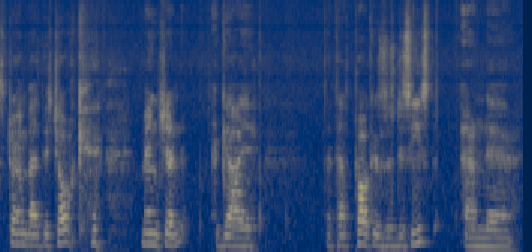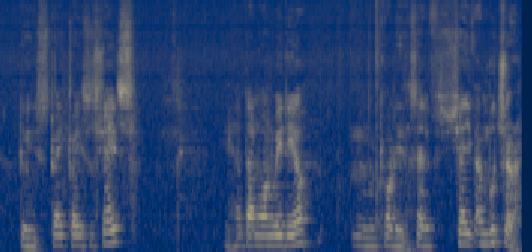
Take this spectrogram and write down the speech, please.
Strömberg the shark, mentioned a guy that had Parkinson's disease and uh, doing straight razor shaves. He had done one video um, called himself Shave and Butcher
